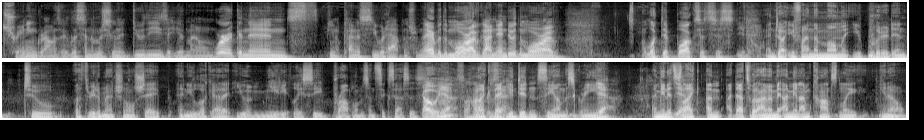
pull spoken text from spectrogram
training ground. It's like, listen, I'm just gonna do these. I have my own work, and then you know kind of see what happens from there. But the more I've gotten into it, the more I've looked at books. It's just you know And don't you find the moment you put it into a three dimensional shape and you look at it, you immediately see problems and successes? oh yes, 100%. like that you didn't see on the screen. Yeah. I mean, it's Yeah. like um, that's what I'm. ama- I mean, I'm constantly, you know,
